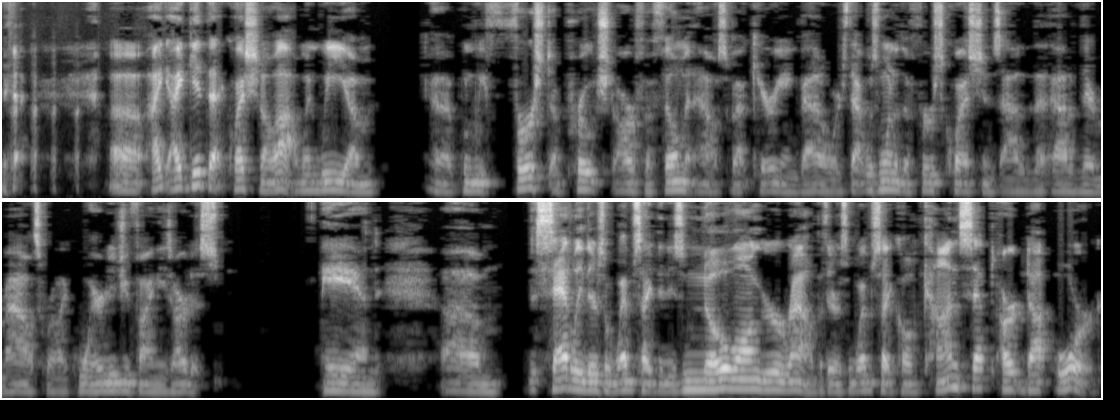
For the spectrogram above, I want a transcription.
yeah. uh, I, I get that question a lot when we um, uh, when we first approached our fulfillment house about carrying battle lords. That was one of the first questions out of the out of their mouths. Were like, "Where did you find these artists?" And um, sadly, there's a website that is no longer around, but there's a website called conceptart.org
